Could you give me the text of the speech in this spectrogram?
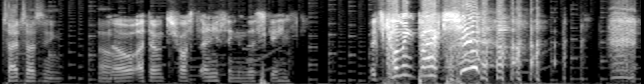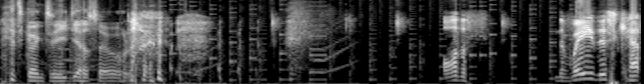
Try touching. No. No, I don't trust anything in this game. It's coming back! Shit! it's going to eat your soul. Oh, the f- the way this cat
